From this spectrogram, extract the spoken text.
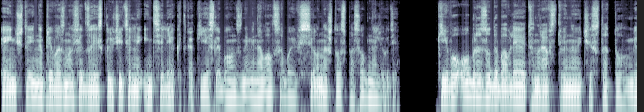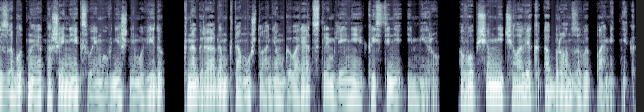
Эйнштейна превозносит за исключительный интеллект, как если бы он знаменовал собой все, на что способны люди. К его образу добавляют нравственную чистоту, беззаботное отношение к своему внешнему виду, к наградам, к тому, что о нем говорят, стремление к истине и миру. В общем, не человек, а бронзовый памятник.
